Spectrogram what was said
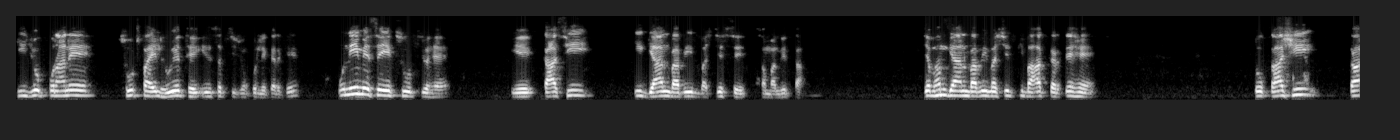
कि जो पुराने सूट फ़ाइल हुए थे इन सब चीज़ों को लेकर के, उन्हीं में से एक सूट जो है, ये काशी की ज्ञान बाबी मस्जिद से संबंधित था। जब हम ज्ञान बाबी मस्जिद की बात करते हैं तो काशी का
